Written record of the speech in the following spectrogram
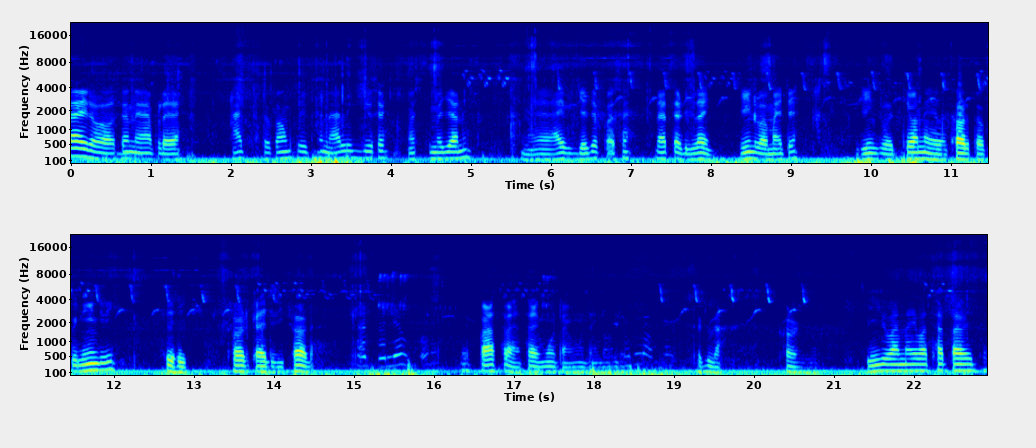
ડાયરો છે ને આપણે આજ તો કમ્પ્લીટ છે ને હાલી ગયું છે. મસ્ત મજાનું. ને આવી ગયા છે પાસે દાંતડી લઈને ઝીંડવા માટે. ઝીંડવો થયો ને એવા ખડ તો કોઈ નીંદવી. ખડ કાઢવી ખડ. પાથરા થાય મોટા મોટા. ઢગલા. ખડ. ઝીંડવાના એવા થતા હોય તો.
